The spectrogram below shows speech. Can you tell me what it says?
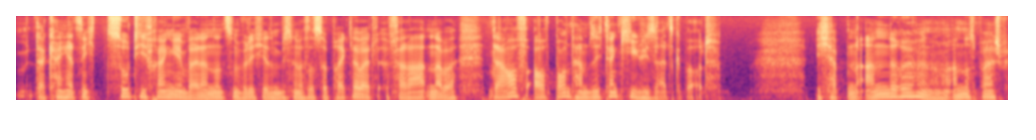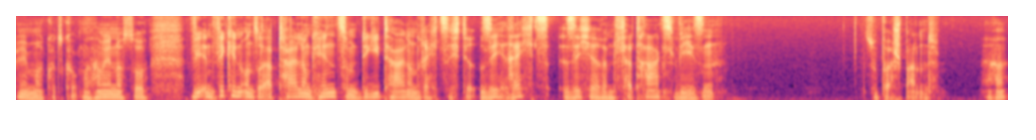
da kann ich jetzt nicht so tief reingehen, weil ansonsten würde ich hier so ein bisschen was aus der Projektarbeit verraten, aber darauf aufbauend haben sie sich dann Results gebaut. Ich habe eine andere, ein anderes Beispiel, mal kurz gucken, was haben wir noch so. Wir entwickeln unsere Abteilung hin zum digitalen und rechtssicheren Vertragswesen. Super spannend. Ja.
